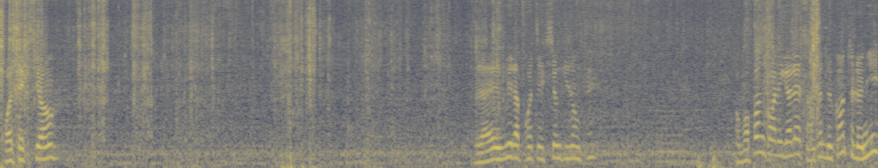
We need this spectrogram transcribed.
Protection. Vous avez vu la protection qu'ils ont fait? On voit pas encore les galettes. En fait de compte, le nid,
